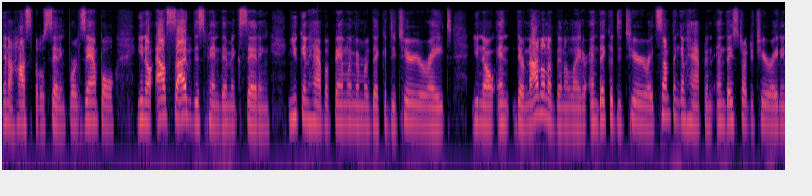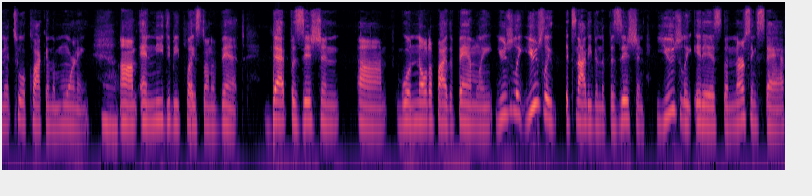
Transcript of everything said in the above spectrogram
in a hospital setting. For example, you know, outside of this pandemic setting, you can have a family member that could deteriorate, you know, and they're not on a ventilator, and they could deteriorate. Something can happen, and they start deteriorating at two o'clock in the morning, yeah. um, and need to be placed on a vent. That physician um, will notify the family. Usually, usually it's not even the physician. Usually, it is the nursing staff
